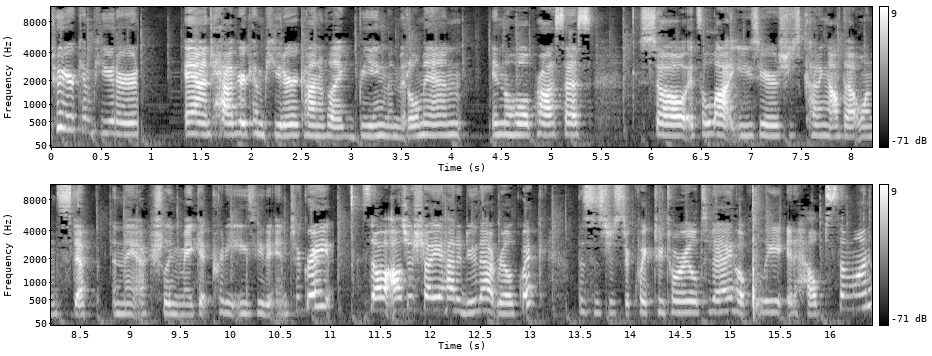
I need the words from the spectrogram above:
to your computer and have your computer kind of like being the middleman in the whole process. So it's a lot easier, it's just cutting out that one step and they actually make it pretty easy to integrate. So I'll just show you how to do that real quick. This is just a quick tutorial today. Hopefully it helps someone.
